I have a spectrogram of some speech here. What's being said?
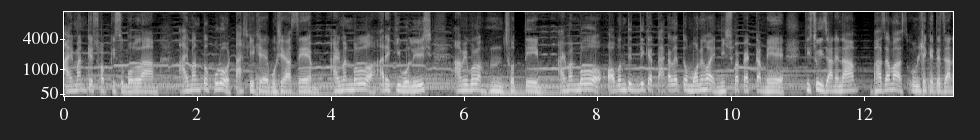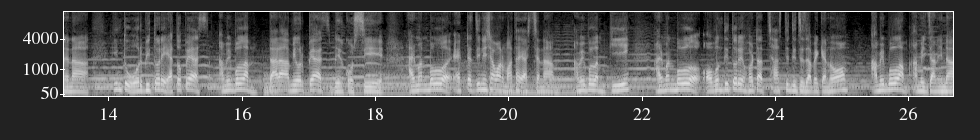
আইমানকে সবকিছু বললাম। আইমান তো পুরো টাসকি খেয়ে বসে আছে। আইমান বলল, আরে কি বলিস? আমি বললাম, হুম, সত্যি। আইমান বলল, অবন্তীর দিকে তাকালে তো মনে হয় নিষ্পাপ একটা মেয়ে। কিছুই জানে না, ভাজা মাছ উল্টে খেতে জানে না। কিন্তু ওর ভিতরে এত প্যাঁচ। আমি বললাম, দাঁড়া, আমি ওর প্যাঁচ বের করছি। আইমান বলল, একটা জিনিস আমার মাথায় আসছে না। আমি বললাম, কি? আইমান বলল, অবন্তী তোরে হঠাৎ শাস্তি দিতে যাবে কেন? আমি বললাম, আমি জানি না,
